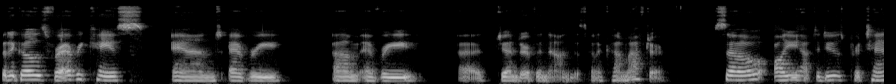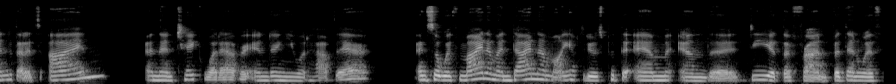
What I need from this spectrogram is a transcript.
but it goes for every case and every um, every uh, gender of the noun that's going to come after. So all you have to do is pretend that it's ein, and then take whatever ending you would have there. And so with meinem and deinem, all you have to do is put the M and the D at the front. But then with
